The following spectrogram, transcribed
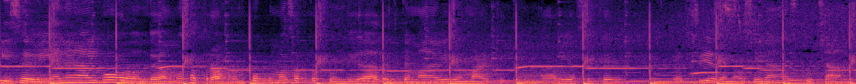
y se viene algo donde vamos a trabajar un poco más a profundidad el tema de video marketing, Gaby, así que que nos sigan escuchando.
